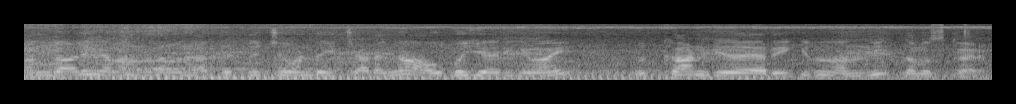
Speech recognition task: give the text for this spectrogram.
പങ്കാളികളാകണമെന്ന് അഭ്യർത്ഥിച്ചുകൊണ്ട് ഈ ചടങ്ങ് ഔപചാരികമായി ഉദ്ഘാടനം ചെയ്തായി അറിയിക്കുന്നു. നന്ദി നമസ്കാരം.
